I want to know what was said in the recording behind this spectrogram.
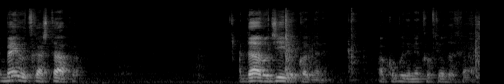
Bejutska štapa. Daru džive kod mene. Ako bude neko htio da traži.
